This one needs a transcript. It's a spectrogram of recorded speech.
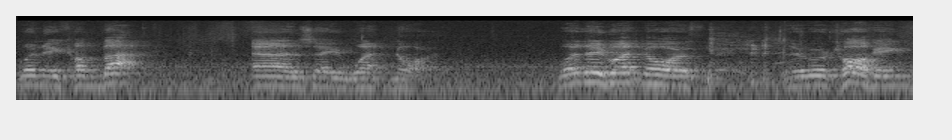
when they come back as they went north. When they went north, they were talking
